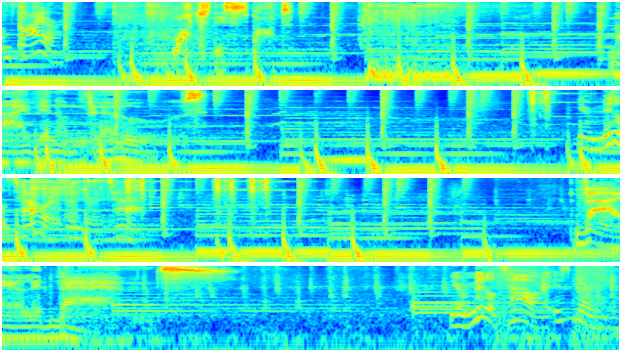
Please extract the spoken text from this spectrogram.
on fire. Watch this spot. My venom flows. Your middle tower is under attack. Vile advance. Your middle tower is burning.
